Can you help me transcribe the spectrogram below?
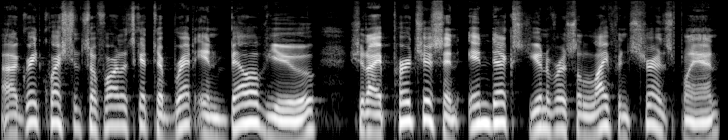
uh, great question so far. Let's get to Brett in Bellevue. Should I purchase an indexed universal life insurance plan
